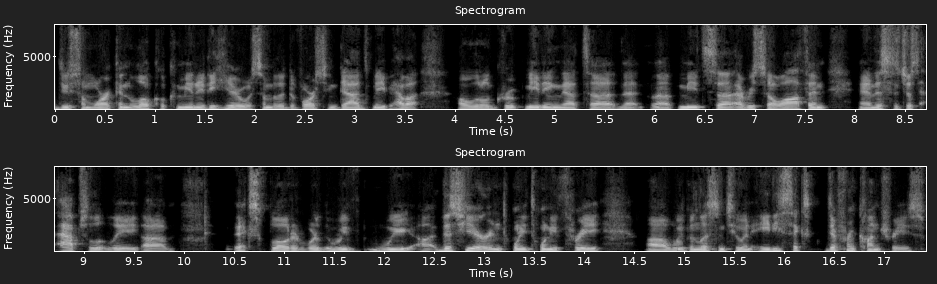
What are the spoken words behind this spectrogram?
do some work in the local community here with some of the divorcing dads. Maybe have a, a little group meeting that uh, that uh, meets uh, every so often. And this is just absolutely um, exploded. We're, we've we uh, this year in 2023, uh, we've been listened to in 86 different countries.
